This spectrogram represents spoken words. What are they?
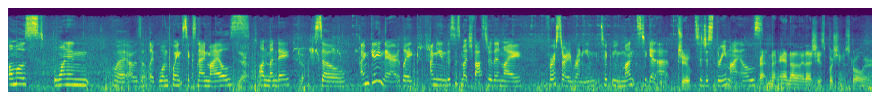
almost one in what I was at like 1.69 miles Yeah, on Monday. Yep. So I'm getting there. Like I mean, this is much faster than my first started running. It took me months to get up True. to just three miles. And not only that, she is pushing a stroller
